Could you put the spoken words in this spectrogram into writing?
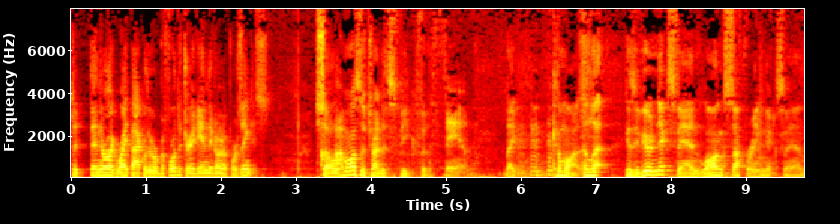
then they're like right back where they were before the trade, and they don't have Porzingis. So I'm also trying to speak for the fan. Like, come on, because if you're a Knicks fan, long suffering Knicks fan,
